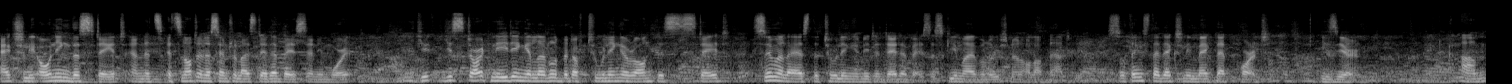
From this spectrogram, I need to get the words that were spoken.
actually owning the state and it's, it's not in a centralized database anymore, you, you start needing a little bit of tooling around this state, similar as the tooling you need in databases, schema evolution and all of that. So things that actually make that part easier. Um,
